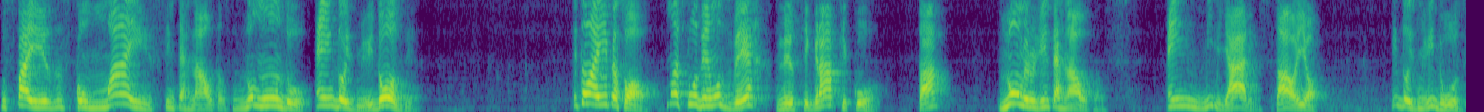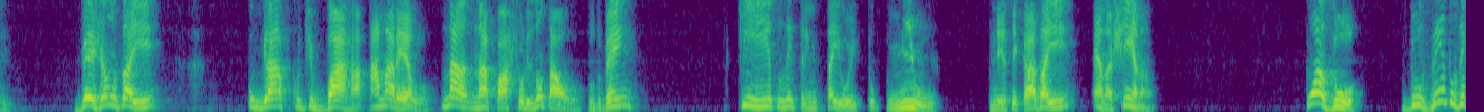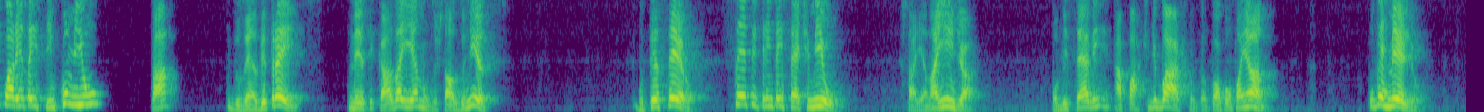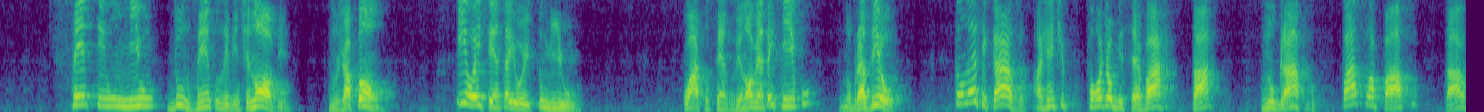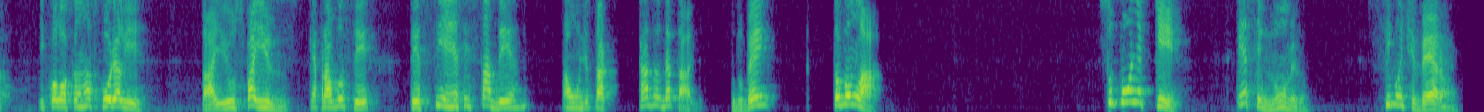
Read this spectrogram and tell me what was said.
os países com mais internautas no mundo em 2012. Então aí, pessoal, nós podemos ver nesse gráfico, tá? Número de internautas em milhares, tá? Aí, ó. Em 2012. Vejamos aí o gráfico de barra amarelo na, na parte horizontal, tudo bem? 538 mil. Nesse caso aí, é na China. O azul, 245 mil, tá? E 203. Nesse caso aí é nos Estados Unidos. O terceiro, 137 mil. Estaria na Índia. Observem a parte de baixo que eu estou acompanhando. O vermelho, 101.229 no Japão e 88.495 no Brasil. Então, nesse caso, a gente pode observar, tá? No gráfico, passo a passo, tá? E colocando as cores ali, tá? E os países, que é para você ter ciência e saber aonde está cada detalhe. Tudo bem? Então vamos lá. Suponha que esse número se mantiveram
